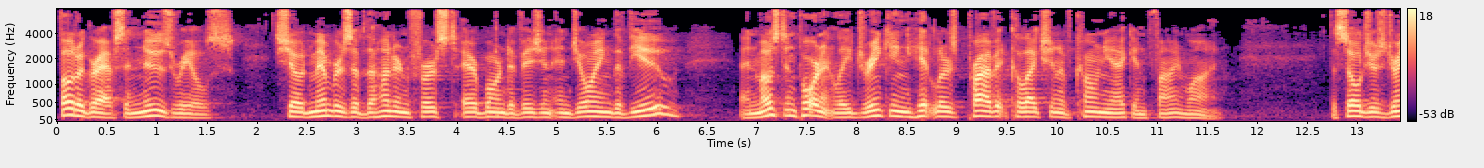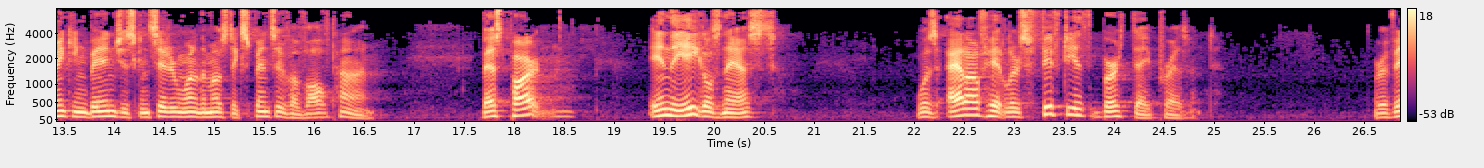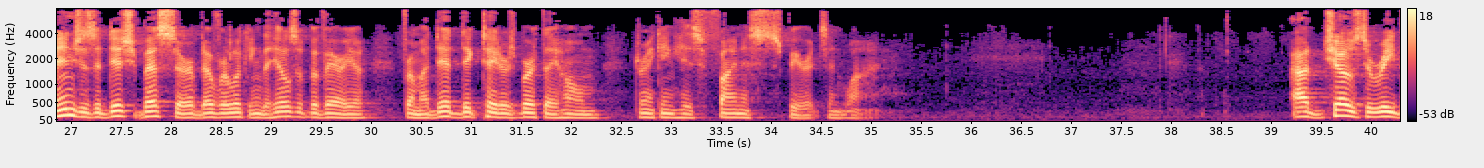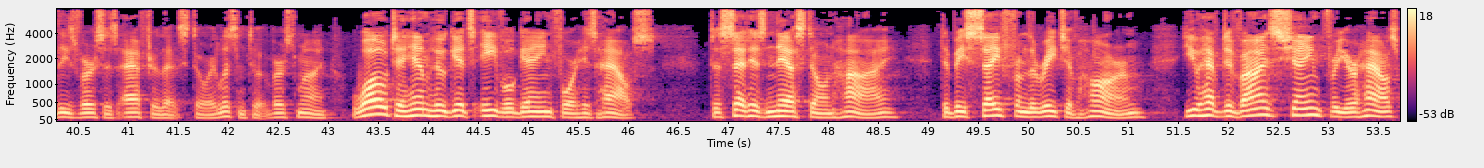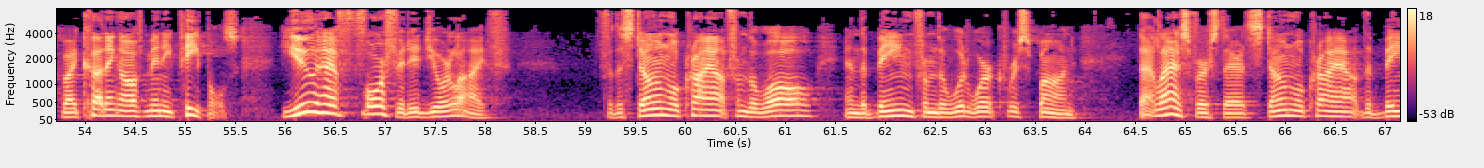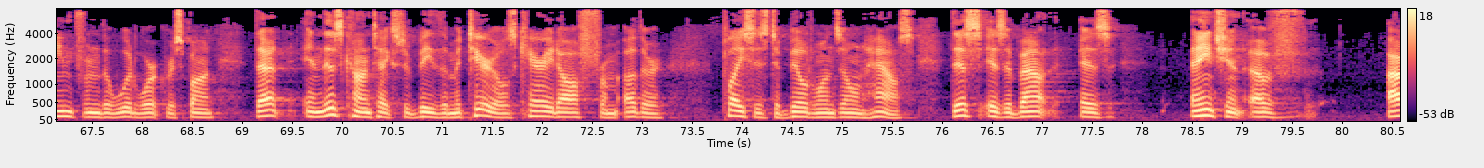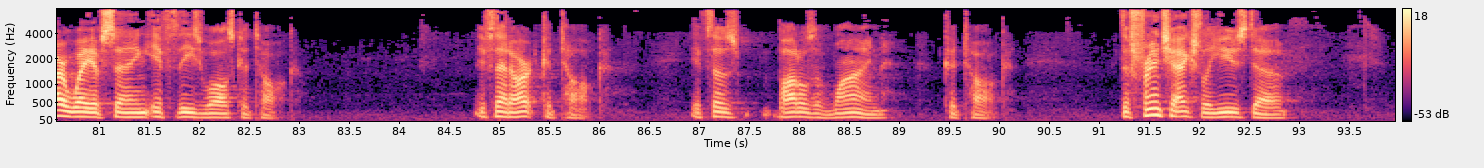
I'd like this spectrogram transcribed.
Photographs and newsreels showed members of the 101st Airborne Division enjoying the view and, most importantly, drinking Hitler's private collection of cognac and fine wine. The soldiers' drinking binge is considered one of the most expensive of all time. Best part? In the eagle's nest was Adolf Hitler's 50th birthday present. Revenge is a dish best served overlooking the hills of Bavaria from a dead dictator's birthday home, drinking his finest spirits and wine. I chose to read these verses after that story. Listen to it. Verse 9. Woe to him who gets evil gain for his house, to set his nest on high, to be safe from the reach of harm. You have devised shame for your house by cutting off many peoples. You have forfeited your life. For the stone will cry out from the wall, and the beam from the woodwork respond. That last verse there, stone will cry out, the beam from the woodwork respond. That, in this context, would be the materials carried off from other places to build one's own house. This is about as ancient of our way of saying if these walls could talk. If that art could talk, if those bottles of wine could talk. The French actually used uh,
